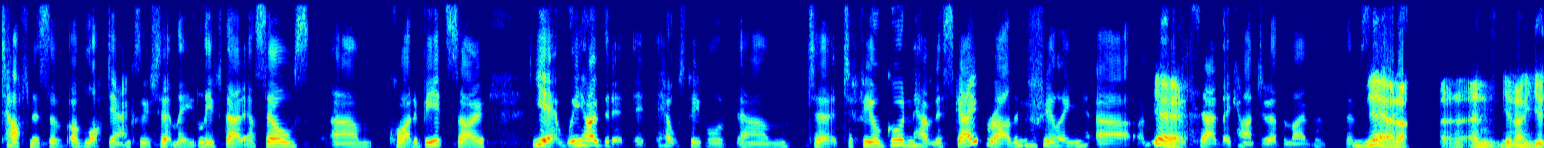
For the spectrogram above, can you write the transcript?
toughness of, of lockdown because we've certainly lived that ourselves um, quite a bit. So, yeah, we hope that it, it helps people um, to, to feel good and have an escape rather than feeling uh, yeah. sad they can't do it at the moment themselves. Yeah, and, uh, and you know, you,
